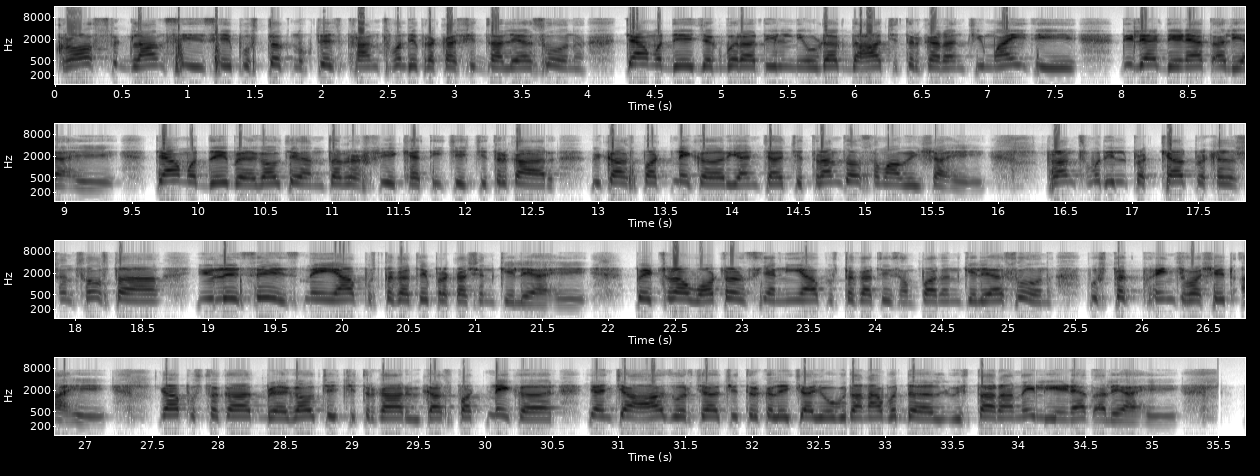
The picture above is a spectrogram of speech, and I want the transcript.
क्रॉस ग्लान्सिस हे पुस्तक नुकतेच फ्रान्समध्ये प्रकाशित झाले असून त्यामध्ये जगभरातील निवडक दहा चित्रकारांची माहिती दिल्या देण्यात आली आहे. त्यामध्ये बेळगावचे आंतरराष्ट्रीय ख्यातीचे चित्रकार विकास पाटणेकर यांच्या चित्रांचा समावेश आहे. फ्रान्समधील प्रख्यात प्रकाशन संस्था युलेसेसने या पुस्तकाचे प्रकाशन केले आहे. पेट्रा वॉटर्स यांनी या पुस्तकाचे संपादन केले असून पुस्तक फ्रेंच भाषेत आहे. या पुस्तकात बेळगावचे चित्रकार विकास पटणेकर यांच्या आजवरच्या चित्रकलेच्या योगदानाबद्दल विस्ताराने लिहिण्यात आले आहे.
